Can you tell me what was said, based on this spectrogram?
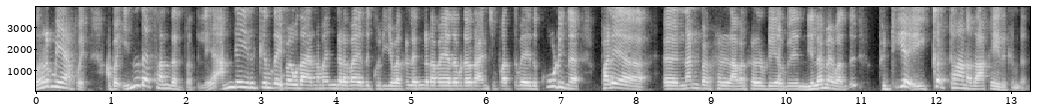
வெறுமையா போய். அப்ப இந்த சந்தர்ப்பத்திலே அங்க இருக்கின்ற இப்ப உதாரணமா எங்கட வயதுக்குரியவர்கள் எங்கட வயதை விட ஒரு அஞ்சு பத்து வயது கூடின பழைய நண்பர்கள் அவர்களுடைய நிலைமை வந்து பெரிய இக்கட்டானதாக இருக்கின்றது.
